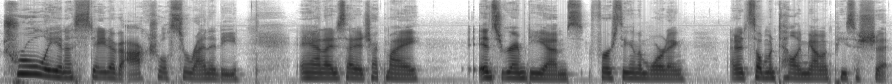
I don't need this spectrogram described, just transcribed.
truly in a state of actual serenity. And I decided to check my Instagram DMs first thing in the morning, and it's someone telling me I'm a piece of shit.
